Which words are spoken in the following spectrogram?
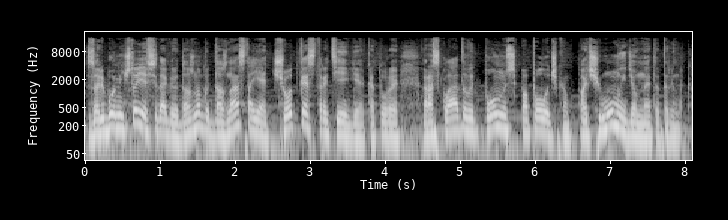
за любой мечтой, я всегда говорю, должно быть, должна стоять четкая стратегия, которая раскладывает полностью по полочкам, почему мы идем на этот рынок.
